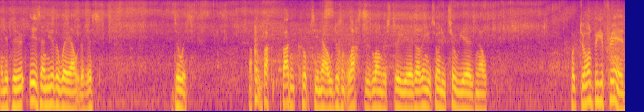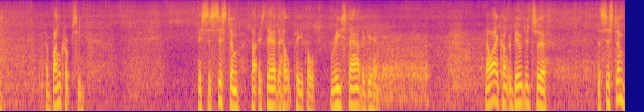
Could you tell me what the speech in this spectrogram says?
and if there is any other way out of it do it I think back, bankruptcy now doesn't last as long as three years. I think it's only two years now. But don't be afraid of bankruptcy. It's a system that is there to help people restart again. Now I contributed to the system.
